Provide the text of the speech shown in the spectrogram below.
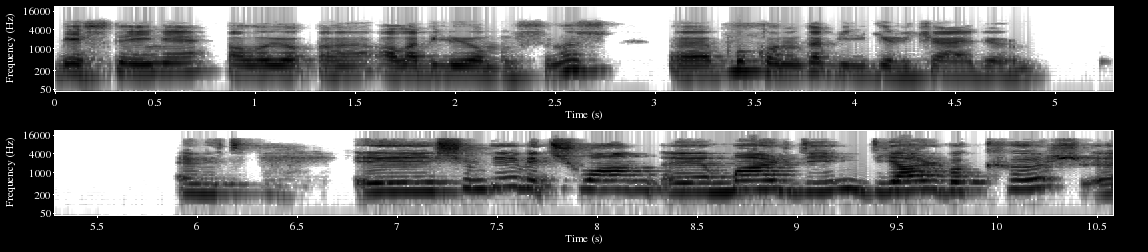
desteğini alıyor, e, alabiliyor musunuz? E, bu konuda bilgi rica ediyorum. Evet. E, şimdi evet şu an e, Mardin, Diyarbakır e,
